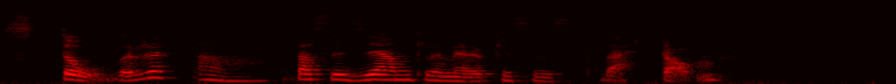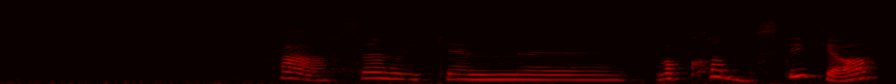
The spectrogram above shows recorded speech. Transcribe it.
stor. Ja. Fast egentligen är det precis tvärtom. Fasen vilken... Eh, vad konstigt ja.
